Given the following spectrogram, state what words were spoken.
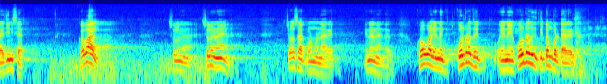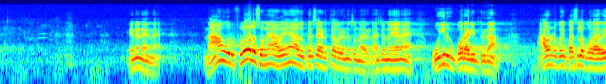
ரஜினி சார். கோபால். சொல்லுங்கண்ணே சொல்லுங்கண்ணே. ஜோ சார் ஃபோன் பண்ணார். என்னென்னாரு கோபால் எனக்கு கொல்றது என்னை கொல்றதுக்கு திட்டம் போட்டார். என்னென்ன நான் ஒரு ஃப்ளோவில் சொன்னேன் அதையும் அது பெருசாக எடுத்து அவர் என்ன சொன்னார்? நான் சொன்னேன் ஏன்னா உயிருக்கு போராடிட்டு இருக்கான். அவன்கிட்ட போய் பஸ்ஸில் போகிறாரு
